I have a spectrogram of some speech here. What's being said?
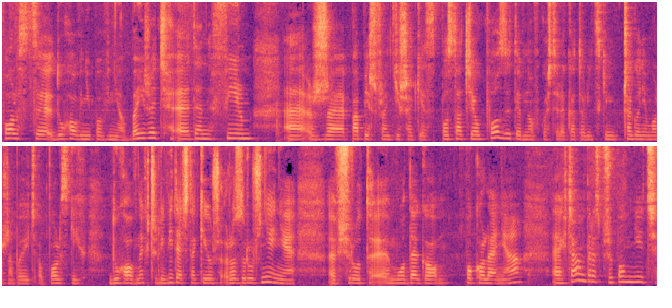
polscy duchowni powinni obejrzeć e, ten film, e, że papież Franciszek jest postacią pozytywną w Kościele katolickim, czego nie można powiedzieć o polskich duchownych, czyli widać takie już rozróżnienie wśród młodego pokolenia. Chciałam teraz przypomnieć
